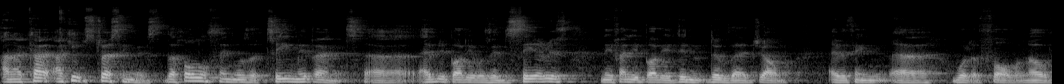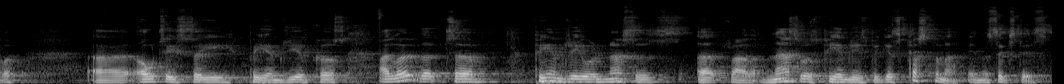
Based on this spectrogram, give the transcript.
and I, I keep stressing this. The whole thing was a team event. Uh, everybody was in series, and if anybody didn't do their job, everything uh, would have fallen over. Uh, OTC, PMG, of course. I learned that uh, PMG were NASA's, rather, NASA was PMG's biggest customer in the 60s.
